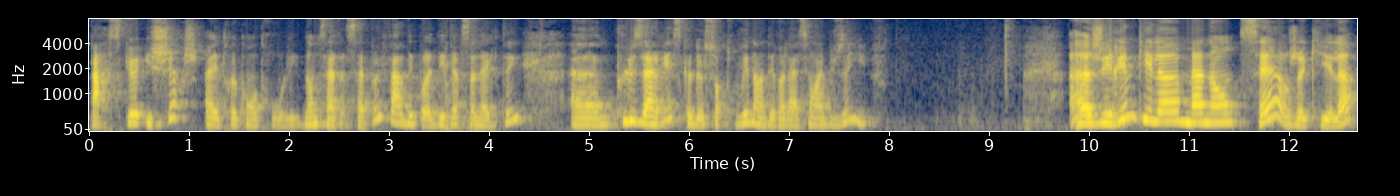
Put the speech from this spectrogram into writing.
parce qu'il cherche à être contrôlé. Donc, ça, ça peut faire des, des personnalités euh, plus à risque de se retrouver dans des relations abusives. Euh, qui est là, Manon, Serge qui est là.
